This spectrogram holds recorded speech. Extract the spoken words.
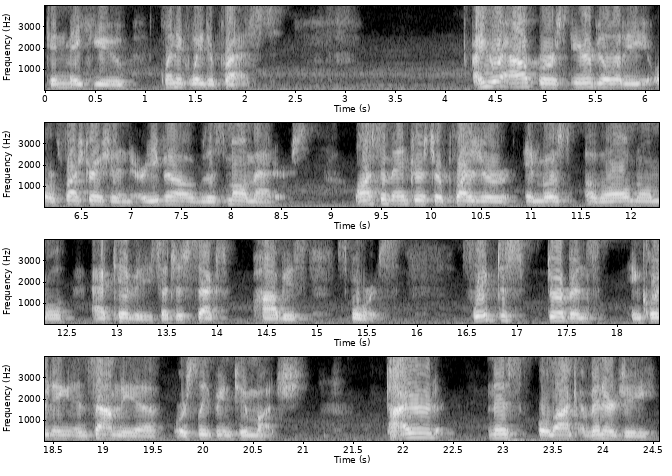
can make you clinically depressed. Anger outbursts, irritability, or frustration, or even over the small matters. Loss of interest or pleasure in most of all normal activities, such as sex, hobbies, sports. Sleep disturbance, including insomnia or sleeping too much. Tiredness or lack of energy,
